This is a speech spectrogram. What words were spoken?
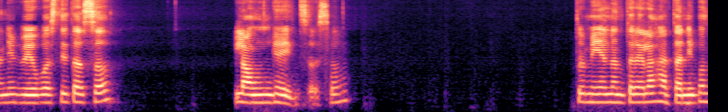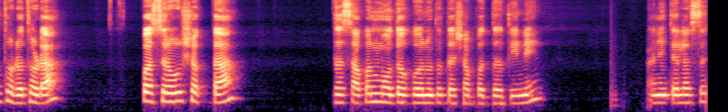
आणि व्यवस्थित असं लावून घ्यायचं असं. तुम्ही नंतर याला हाताने पण थोडा थोडा पसरवू शकता. जसं आपण मोदक बनवतो तशा पद्धतीने. आणि त्याला असं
